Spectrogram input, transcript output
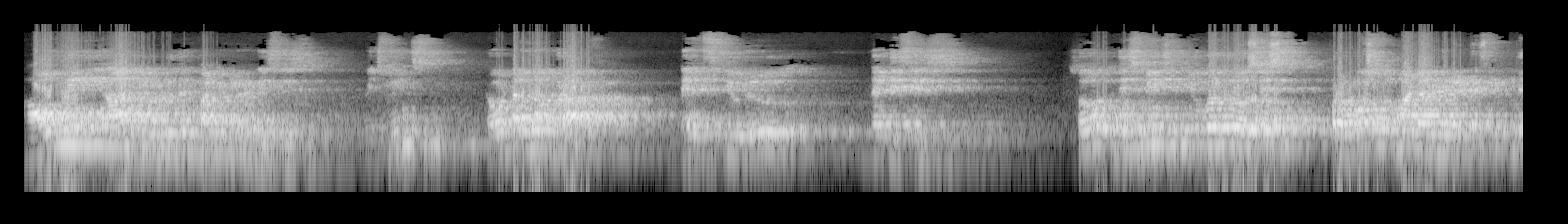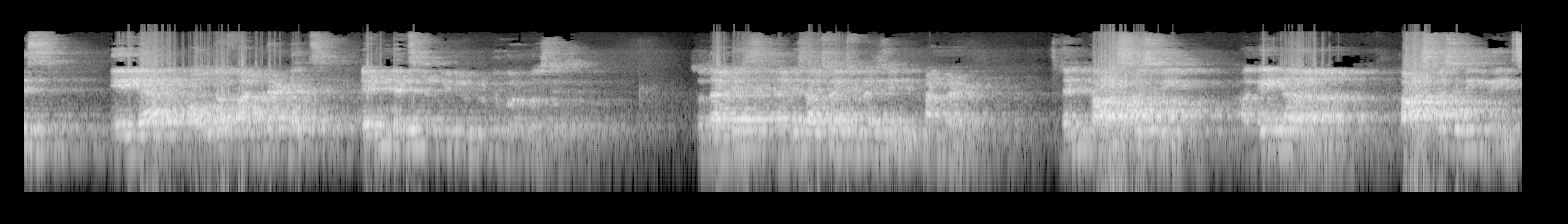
how many are due to the particular disease? Which means total number of deaths due to the disease. So this means tuberculosis proportional mortality rate is in this area out of 100 deaths, 10 deaths will be due to tuberculosis. So that is that is also expressed in 100. Then cause specific. Again, uh, cause specific means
